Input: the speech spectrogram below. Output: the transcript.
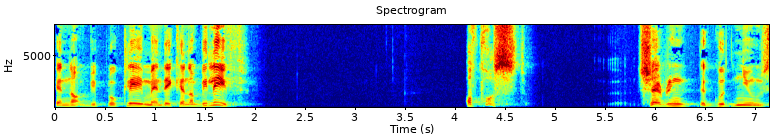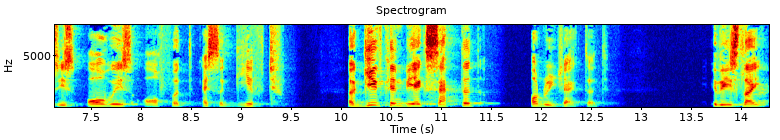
cannot be proclaimed and they cannot believe. Of course, sharing the good news is always offered as a gift. A gift can be accepted or rejected. It is like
